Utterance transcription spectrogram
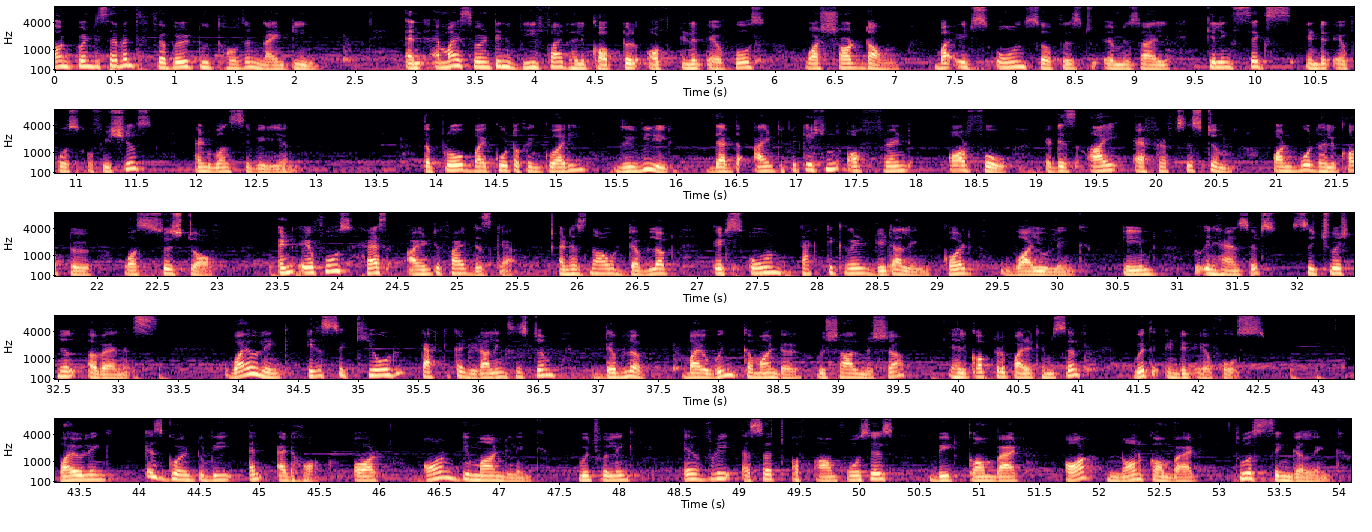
On 27th February 2019, an Mi-17 V5 helicopter of Indian Air Force was shot down by its own surface-to-air missile, killing six Indian Air Force officials and one civilian. The probe by Court of Inquiry revealed that the identification of friend or foe, that is IFF system, on board the helicopter was switched off. Indian Air Force has identified this gap and has now developed its own tactical data link called VayuLink, aimed to enhance its situational awareness. VayuLink is a secured tactical data link system developed by Wing Commander Vishal Mishra, a helicopter pilot himself with Indian Air Force. VayuLink is going to be an ad hoc or on-demand link which will link every asset of armed forces, be it combat or non-combat, through a single link.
